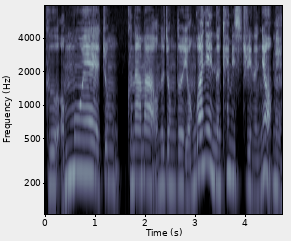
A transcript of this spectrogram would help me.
그 업무에 좀 그나마 어느 정도 연관이 있는 케미스트리는요. 네.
